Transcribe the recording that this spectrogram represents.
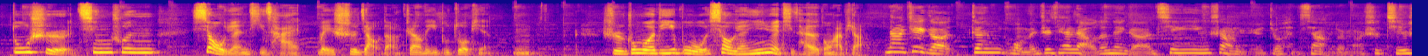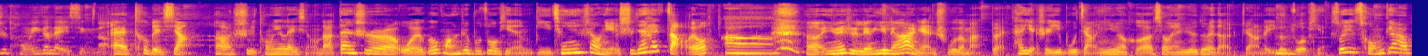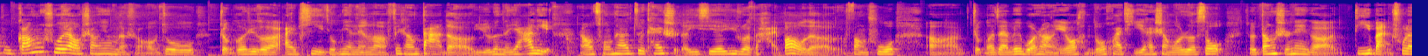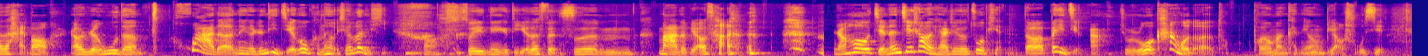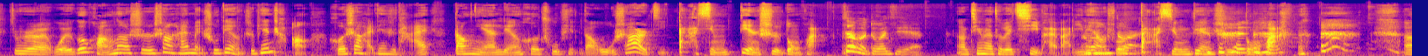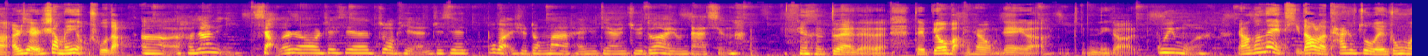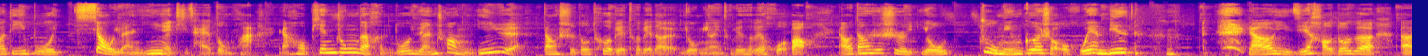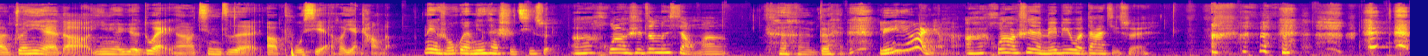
都市青春校园题材为视角的这样的一部作品，嗯，是中国第一部校园音乐题材的动画片儿。那这个跟我们之前聊的那个轻音少女就很像，对吗？是其实是同一个类型的。哎，特别像，呃，是同一类型的。但是《我为歌狂》这部作品比《轻音少女》时间还早哟，啊，呃，因为是零一零二年出的嘛，对，它也是一部讲音乐和校园乐队的这样的一个作品。所以从第二部刚说要上映的时候，就整个这个 IP 就面临了非常大的舆论的压力。然后从它最开始的一些预热的海报的放出，呃，整个在微博上也有很多话题，还上过热搜。就当时那个第一版出来的海报，然后人物的画的那个人体结构可能有些问题啊，所以那个底下的粉丝嗯骂的比较惨。然后简单介绍一下这个作品的背景啊，就是如果看过的同朋友们肯定比较熟悉，就是《我一个狂》呢是上海美术电影制片厂和上海电视台当年联合出品的五十二集大型电视动画。这么多集，嗯，听着特别气派吧？一定要说大型电 视动画，呃，而且是上美影出的。嗯，好像小的时候这些作品，这些不管是动漫还是电视剧，都要用大型 对对对，得标榜一下我们这个那个规模。然后刚才也提到了，它是作为中国第一部校园音乐题材的动画，然后片中的很多原创音乐当时都特别特别的有名，也特别特别的火爆。然后当时是由著名歌手胡彦斌，然后以及好多个呃专业的音乐乐队然后亲自呃谱写和演唱的。那个时候胡彦斌才十七岁，啊，胡老师这么小吗？对，零一零二年嘛，啊，胡老师也没比我大几岁。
